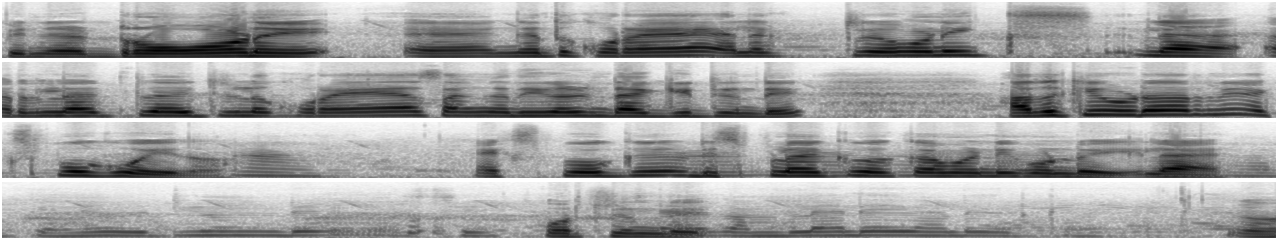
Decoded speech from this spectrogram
പിന്നെ ഡ്രോണ് അങ്ങനത്തെ കുറേ ഇലക്ട്രോണിക്സ് അല്ലേ റിലേറ്റഡ് ആയിട്ടുള്ള കുറേ സംഗതികൾ ഉണ്ടാക്കിയിട്ടുണ്ട്. അതൊക്കെ ഇവിടെ പറഞ്ഞാൽ എക്സ്പോക്ക് പോയിന്നോ? എക്സ്പോക്ക് ഡിസ്പ്ലേക്ക് വെക്കാൻ വേണ്ടി കൊണ്ടുപോയി അല്ലേ കുറച്ചുണ്ട്. ആ.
